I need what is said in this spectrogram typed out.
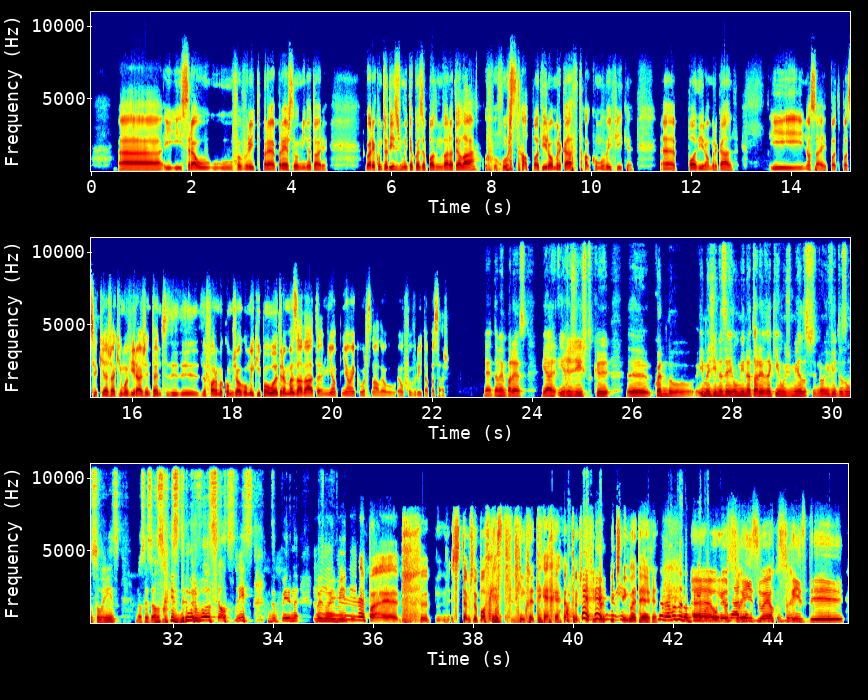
e, e, será o, o, favorito para, para esta eliminatória. Agora, como tu dizes, muita coisa pode mudar até lá. O Arsenal pode ir ao mercado, tal como o Benfica pode ir ao mercado. E não sei, pode, pode ser que haja aqui uma viragem tanto de, de, da forma como joga uma equipa ou outra, mas à data, a minha opinião é que o Arsenal é o, é o favorito à passagem. É, também parece. E, e registro que uh, quando imaginas a eliminatória daqui a uns meses, não evitas um sorriso, não sei se é um sorriso de nervoso, se é um sorriso de pena, mas não evita. É, é, estamos no podcast de Inglaterra, estamos no Fever Pitch de Inglaterra. Não, não, mas eu não queria uh, O meu sorriso é um sorriso de,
